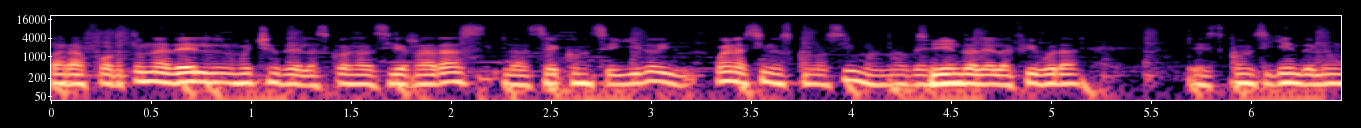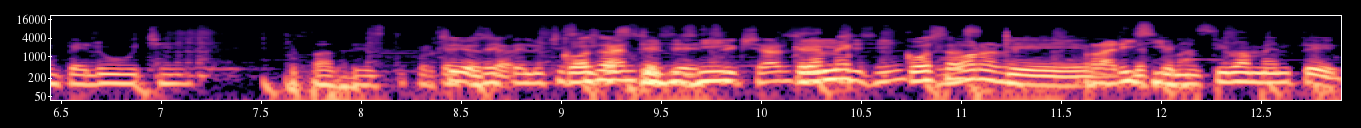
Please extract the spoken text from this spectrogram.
para fortuna de él, muchas de las cosas así raras las he conseguido y, bueno, así nos conocimos, ¿no? Vendiéndole la figura, es, consiguiéndole un peluche, Qué padre. este, porque Sí, o pues, hay peluches cosas- gigantes sí, sí, de sí. Street Sharks. Créeme, sí, sí. cosas Órale. que Rarísimas. definitivamente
